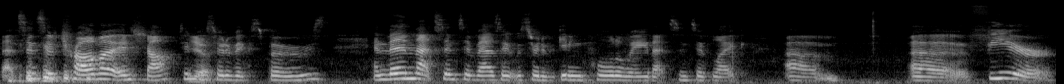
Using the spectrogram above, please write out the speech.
that sense of trauma and shock to Yeah. be sort of exposed and then that sense of as it was sort of getting pulled away that sense of like um, uh, fear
